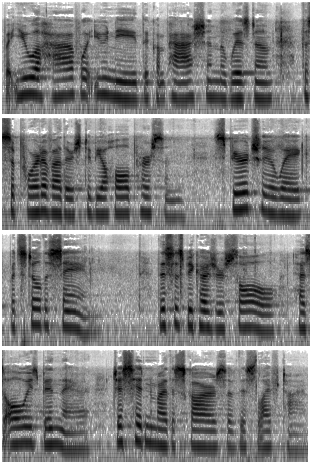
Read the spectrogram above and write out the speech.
but you will have what you need the compassion, the wisdom, the support of others to be a whole person, spiritually awake, but still the same this is because your soul has always been there, just hidden by the scars of this lifetime.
